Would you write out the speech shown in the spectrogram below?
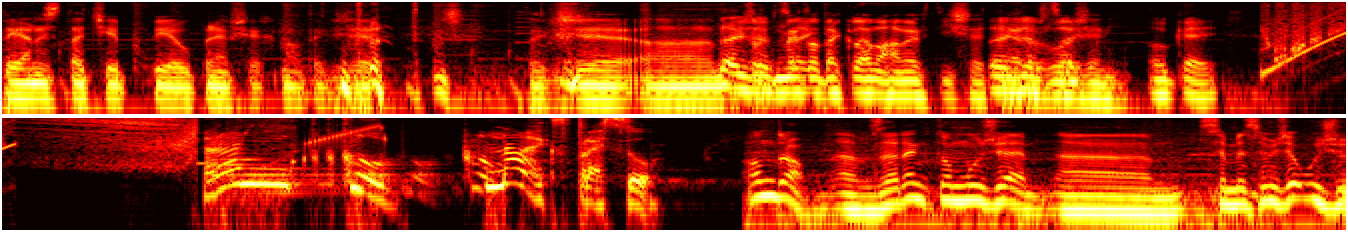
pianista čip pije úplně všechno, takže, takže, uh, takže to, my to takhle máme v té šatně rozložený. Okay. Ranní klub na Expressu. Ondro, vzhledem k tomu, že uh, si myslím, že už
